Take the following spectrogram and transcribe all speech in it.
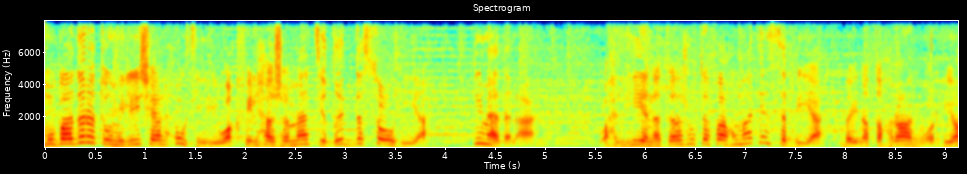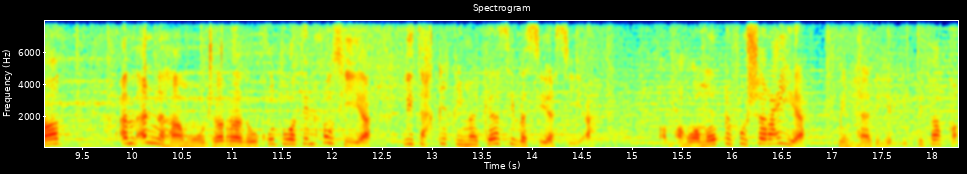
مبادرة ميليشيا الحوثي لوقف الهجمات ضد السعودية لماذا الآن؟ وهل هي نتاج تفاهمات سرية بين طهران والرياض أم أنها مجرد خطوة حوثية لتحقيق مكاسب سياسية؟ وما هو موقف الشرعية من هذه الاتفاقات؟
